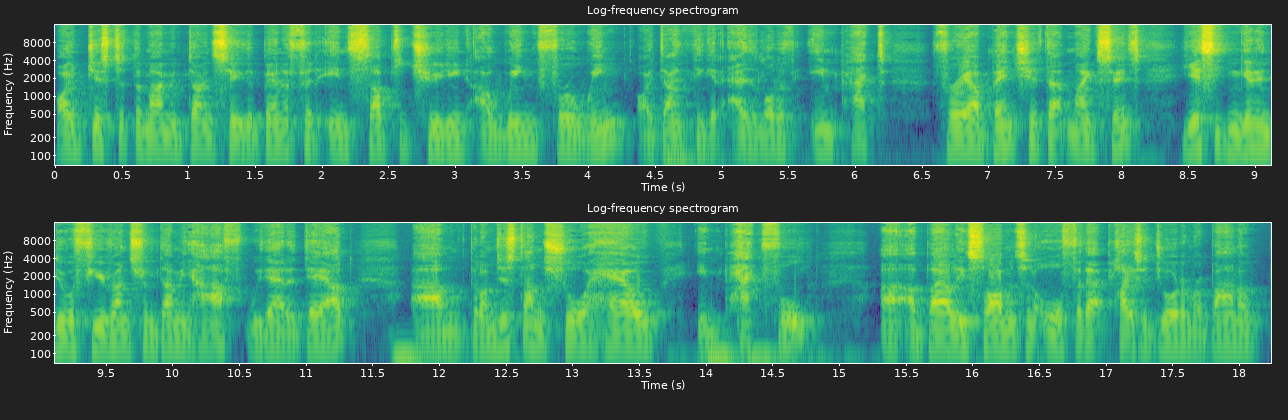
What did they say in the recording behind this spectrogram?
I just at the moment don't see the benefit in substituting a wing for a wing. I don't think it adds a lot of impact for our bench, if that makes sense. Yes, he can get into a few runs from dummy half without a doubt, um, but I'm just unsure how impactful uh, a Bailey Simonsson or for that place a Jordan Rapana,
